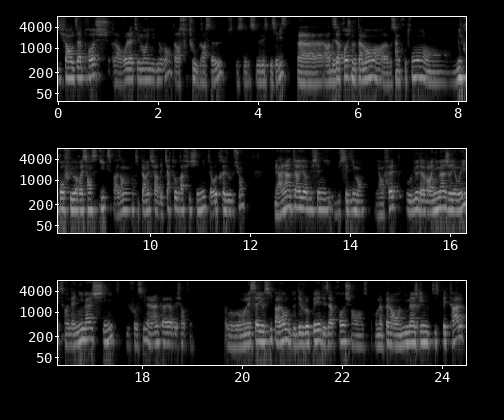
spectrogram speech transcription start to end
différentes approches, alors relativement innovantes, alors surtout grâce à eux, puisque c'est eux les spécialistes. Euh, alors des approches notamment euh, au synchrotron en microfluorescence X, par exemple, qui permet de faire des cartographies chimiques à haute résolution, mais à l'intérieur du, du, sédiment. Et en fait, au lieu d'avoir une image rayon X, on a une image chimique du fossile à l'intérieur de l'échantillon. Euh, on essaye aussi, par exemple, de développer des approches en ce qu'on appelle en imagerie multispectrale,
